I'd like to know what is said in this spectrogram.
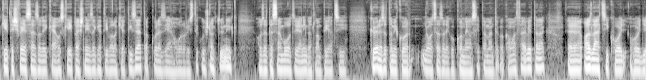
két és fél százalékához képest nézegeti valaki a tizet, akkor ez ilyen horrorisztikusnak tűnik. Hozzáteszem, volt olyan ingatlanpiaci környezet, amikor 8 százalékokon nagyon szépen mentek a kamatfelvételek. Az látszik, hogy, hogy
